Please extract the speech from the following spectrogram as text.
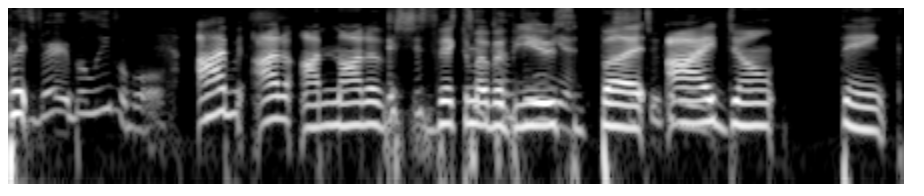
But it's very believable. I'm I, don't- I'm not a victim of abuse, but I don't think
